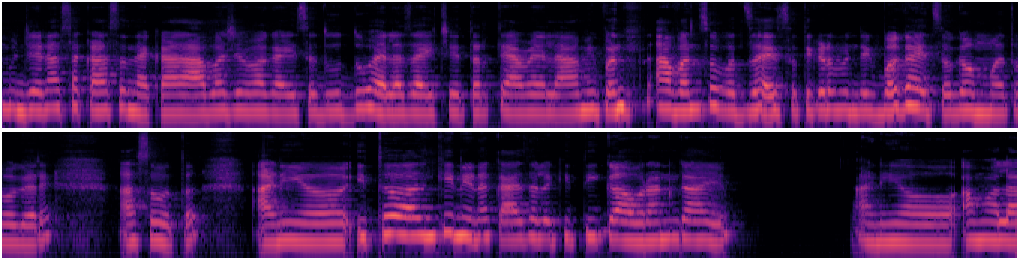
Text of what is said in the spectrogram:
म्हणजे ना सकाळ संध्याकाळ आबा जेव्हा गाईचं दूध धुवायला जायचे तर त्यावेळेला आम्ही पण आबांसोबत जायचो. तिकडं म्हणजे बघायचो गंमत वगैरे असं होतं. आणि इथं आणखीन आहे ना काय झालं की ती गावरान गाय आहे आणि आम्हाला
